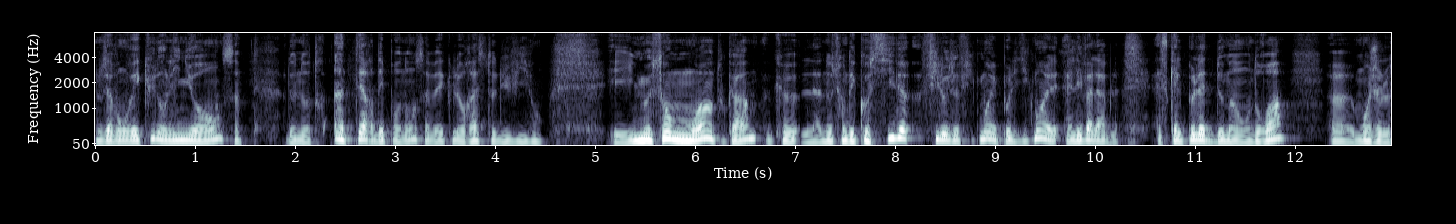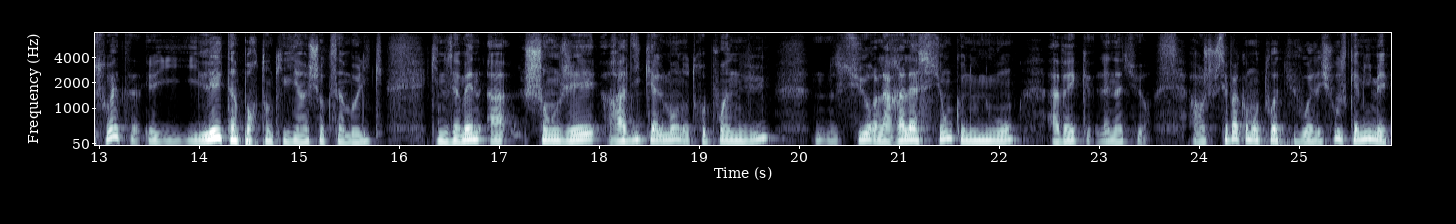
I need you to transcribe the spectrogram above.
nous avons vécu dans l'ignorance de notre interdépendance avec le reste du vivant. Et il me semble, moi en tout cas, que la notion d'écocide, philosophiquement et politiquement, elle, est valable. Est-ce qu'elle peut l'être demain en droit? Euh, moi, je le souhaite. Il est important qu'il y ait un choc symbolique qui nous amène à changer radicalement notre point de vue sur la relation que nous nouons avec la nature. Alors, je ne sais pas comment toi tu vois les choses, Camille, mais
